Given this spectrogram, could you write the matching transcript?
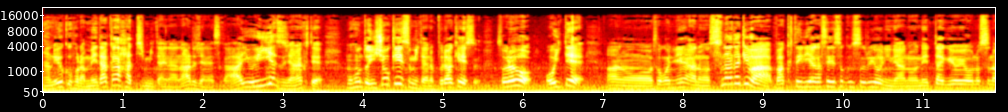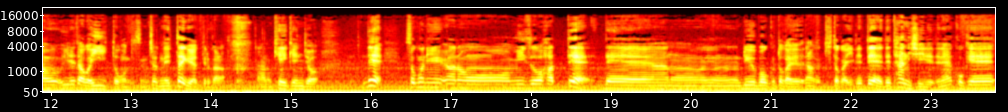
あの、よくほら、メダカ鉢みたいなのあるじゃないですか。ああいういいやつじゃなくて、もうほんと衣装ケースみたいなプラケース。それを置いて、あのー、そこにね、あの、砂だけはバクテリアが生息するようにね、あの、熱帯魚用の砂を入れた方がいいと思うんですね。ちょっと熱帯魚やってるから、あの、経験上。で、そこに、あのー、水を張って、で、あのー、流木とか、なんか木とか入れて、で、タニシ入れてね、苔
